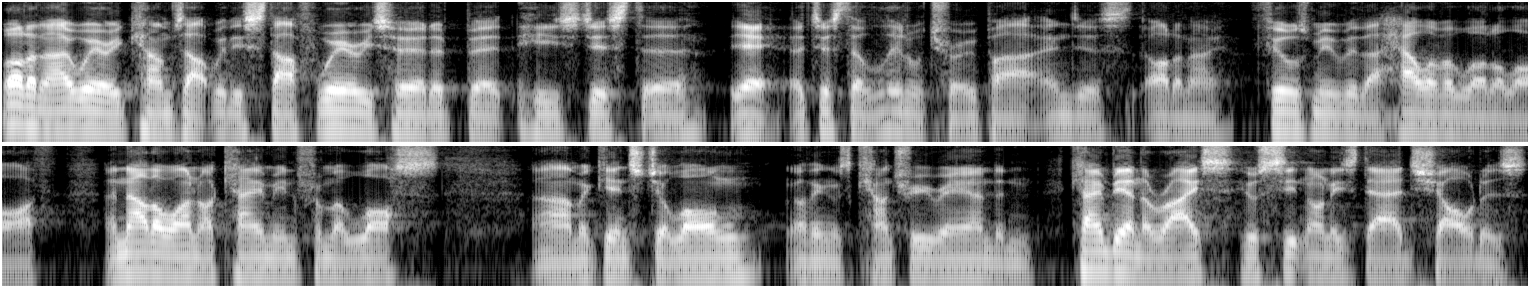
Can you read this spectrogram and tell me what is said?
I don't know where he comes up with his stuff, where he's heard it, but he's just a yeah, just a little trooper, and just I don't know, fills me with a hell of a lot of life. Another one, I came in from a loss um, against Geelong, I think it was country round, and came down the race. He was sitting on his dad's shoulders,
